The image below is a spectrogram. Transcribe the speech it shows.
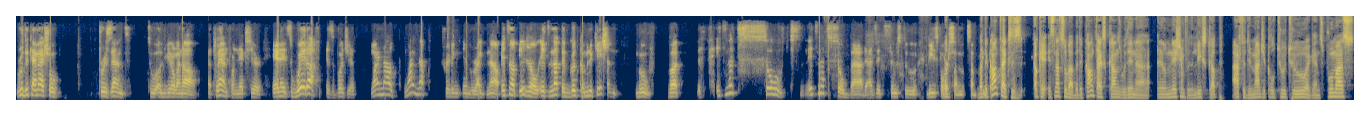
rudy camacho present to olivier renard a plan for next year and it's way off his budget why not why not trading him right now it's not ideal it's not a good communication move but it's not so it's not so bad as it seems to be for But- some some But the context is okay. It's not so bad, but the context comes within a, an elimination for the Leagues Cup after the magical two-two against Pumas,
